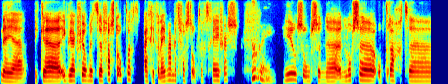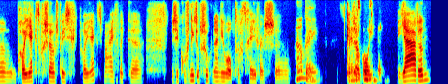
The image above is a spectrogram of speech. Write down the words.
Nee, ja. Ik, eh, ik werk veel met eh, vaste opdracht, eigenlijk alleen maar met vaste opdrachtgevers. Oké, Heel soms een, eh, een losse opdracht, een project of zo, specifiek project. Maar eigenlijk, dus ik hoef niet op zoek naar nieuwe opdrachtgevers. oké. ik heb ook al jaren.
